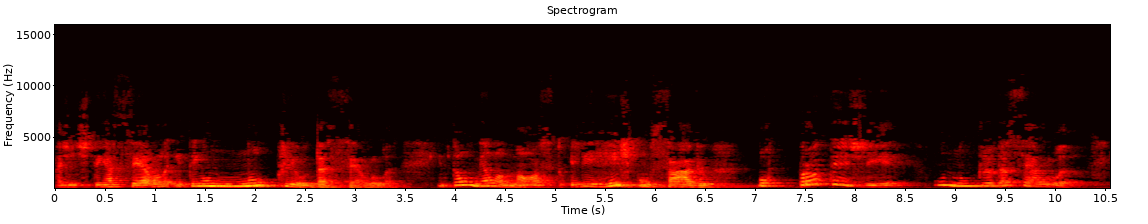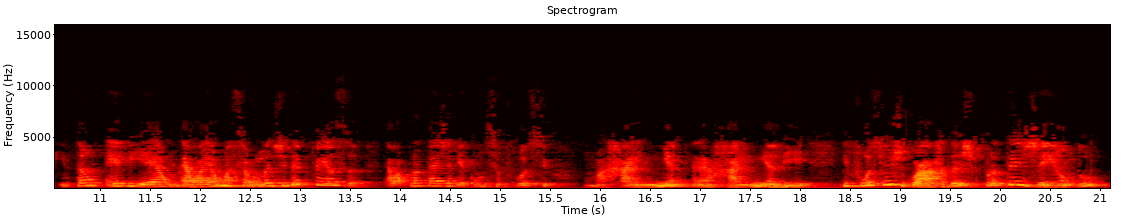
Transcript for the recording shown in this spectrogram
a gente tem a célula e tem o núcleo da célula. Então, o melanócito, ele é responsável por proteger o núcleo da célula. Então, ele é, ela é uma célula de defesa. Ela protege ali, é como se fosse uma rainha, né, a rainha ali, e fosse os guardas protegendo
